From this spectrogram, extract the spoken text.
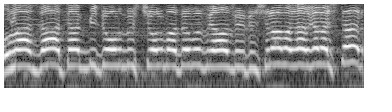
Ulan zaten bir dolmuşçu olmadığımız kaldıydı. Şuna bak arkadaşlar.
